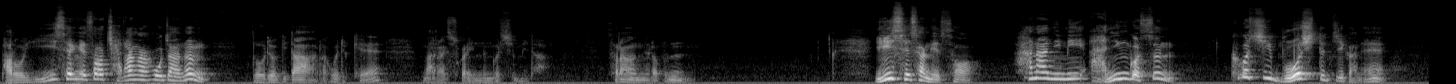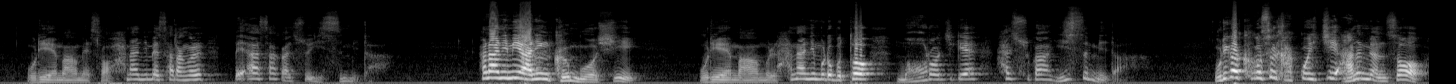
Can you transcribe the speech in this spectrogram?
바로 이 생에서 자랑하고자 하는 노력이다라고 이렇게 말할 수가 있는 것입니다. 사랑하는 여러분, 이 세상에서 하나님이 아닌 것은 그것이 무엇이든지 간에 우리의 마음에서 하나님의 사랑을 빼앗아 갈 수 있습니다. 하나님이 아닌 그 무엇이 우리의 마음을 하나님으로부터 멀어지게 할 수가 있습니다. 우리가 그것을 갖고 있지 않으면서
